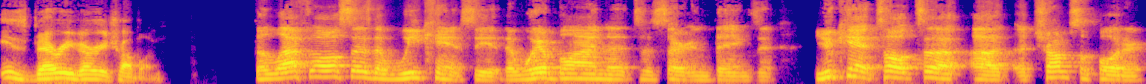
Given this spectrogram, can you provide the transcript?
is very, very troubling. the left all says that we can't see it, that we're blind to, to certain things, and you can't talk to a, a Trump supporter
